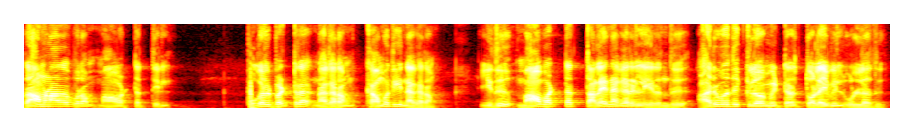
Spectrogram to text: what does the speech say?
ராமநாதபுரம் மாவட்டத்தில் புகழ்பெற்ற நகரம் கமுதி நகரம். இது மாவட்ட தலைநகரில் இருந்து அறுபது கிலோமீட்டர் தொலைவில் உள்ளது.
